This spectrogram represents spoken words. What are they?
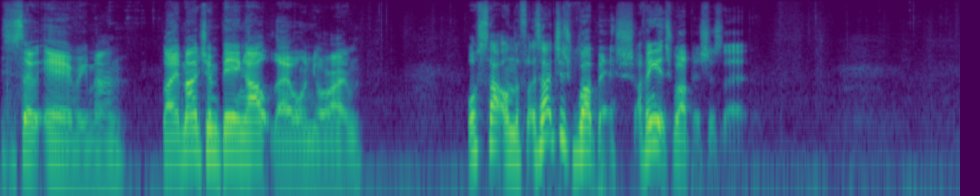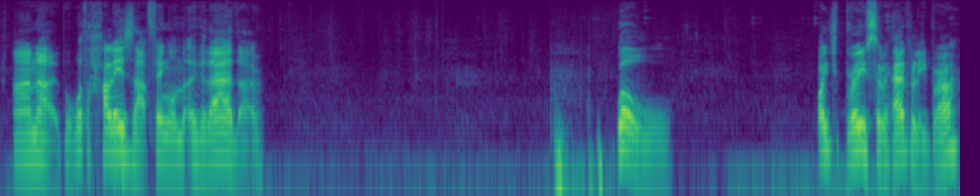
This is so eerie, man. Like, imagine being out there on your own. What's that on the floor? Is that just rubbish? I think it's rubbish, isn't it? I don't know, but what the hell is that thing on over there, though? Whoa. Why'd you breathe so heavily, bruh?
